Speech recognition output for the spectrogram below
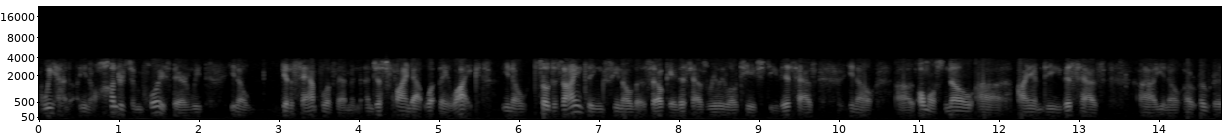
we had you know hundreds of employees there, and we'd you know get a sample of them and, and just find out what they liked. You know, so design things, you know, that say, okay, this has really low THD. This has, you know, uh, almost no uh, IMD. This has, uh, you know, uh, uh,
